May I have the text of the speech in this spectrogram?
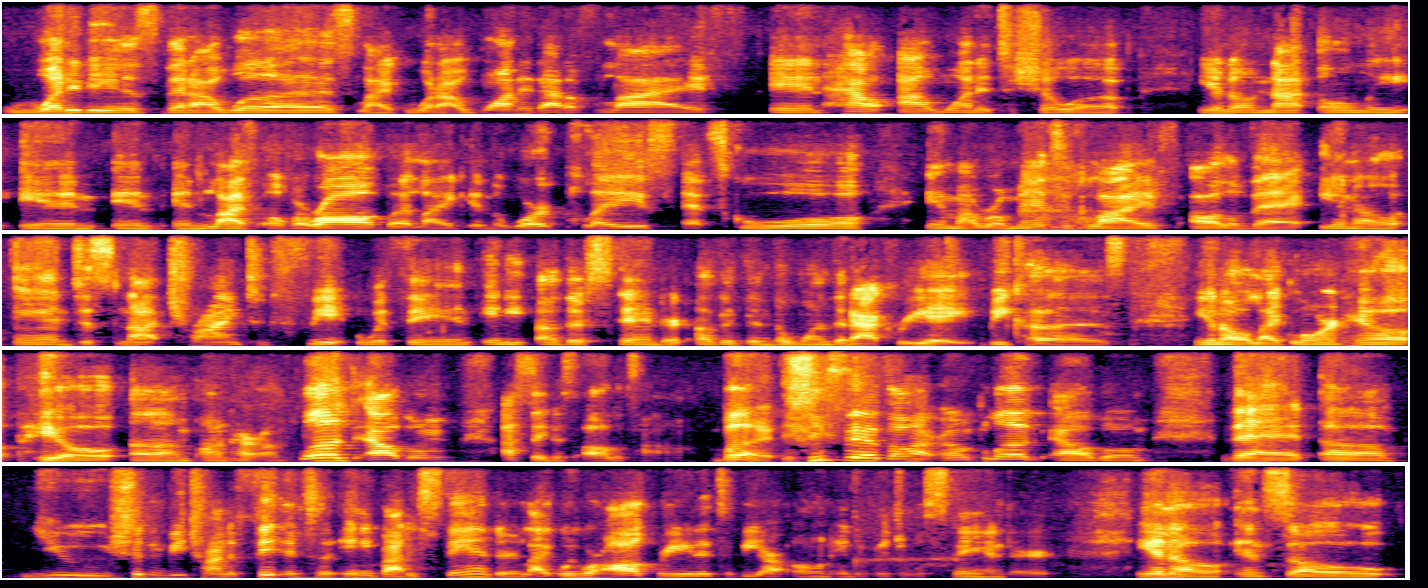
what it is that I was, like what I wanted out of life and how I wanted to show up, you know, not only in in in life overall, but like in the workplace, at school, in my romantic life, all of that, you know, and just not trying to fit within any other standard other than the one that I create. Because, you know, like Lauryn Hill Hill um, on her Unplugged album, I say this all the time but she says on her Unplugged album that uh, you shouldn't be trying to fit into anybody's standard. Like we were all created to be our own individual standard, you know. And so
